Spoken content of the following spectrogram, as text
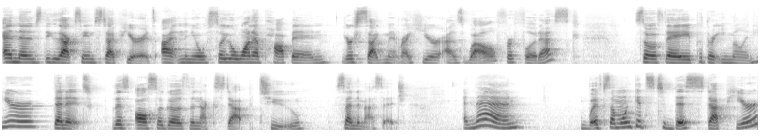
And then it's the exact same step here. It's uh, and then you'll so you'll want to pop in your segment right here as well for Flodesk. So if they put their email in here, then it this also goes the next step to send a message. And then if someone gets to this step here,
